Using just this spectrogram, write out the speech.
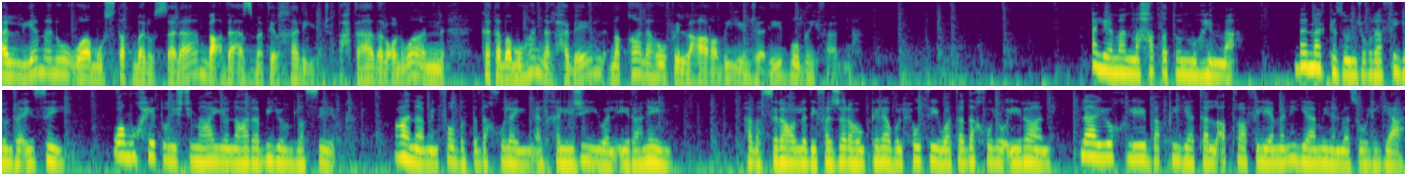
اليمن ومستقبل السلام بعد أزمة الخليج. تحت هذا العنوان كتب مهنا الحبيل مقاله في العربي الجديد مضيفا. اليمن محطة مهمة بل مركز جغرافي رئيسي ومحيط اجتماعي عربي لصيق عانى من فوضى التدخلين الخليجي والإيراني. هذا الصراع الذي فجره انقلاب الحوثي وتدخل إيران لا يخلي بقية الأطراف اليمنية من المسؤولية.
